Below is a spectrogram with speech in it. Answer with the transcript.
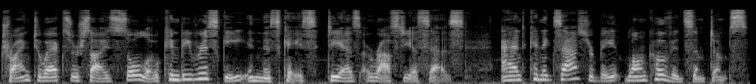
Trying to exercise solo can be risky in this case, Diaz Arrastia says, and can exacerbate long COVID symptoms.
